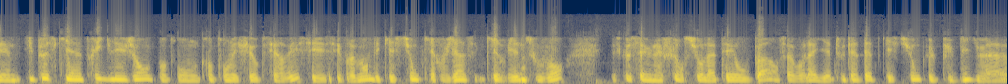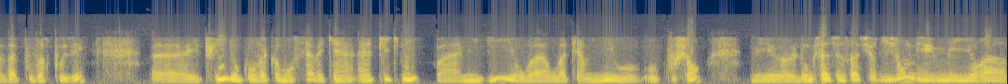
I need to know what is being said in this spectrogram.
c'est un petit peu ce qui intrigue les gens quand on quand on les fait observer. C'est c'est vraiment des questions qui reviennent qui reviennent souvent. Est-ce que ça a une influence sur la Terre ou pas? Enfin voilà, il y a tout un tas de questions que le public va, pouvoir poser. Euh, et puis donc on va commencer avec un, pique-nique quoi à midi. On va on va terminer au, couchant. Mais euh, donc ça ce sera sur Dijon, mais mais il y aura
